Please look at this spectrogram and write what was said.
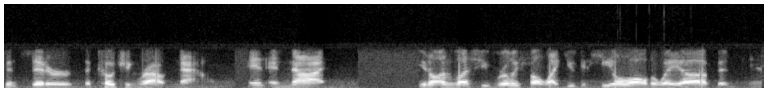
consider the coaching route now, and and not you know unless you really felt like you could heal all the way up and, and,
